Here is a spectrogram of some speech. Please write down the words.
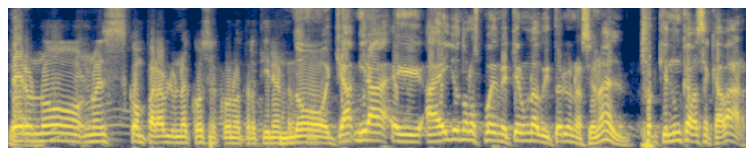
Pero no, no es comparable una cosa con otra. Tienen razón. No, ya, mira, eh, a ellos no los pueden meter en un auditorio nacional porque nunca vas a acabar.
